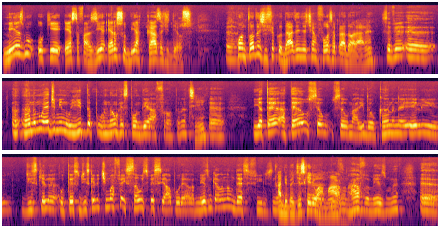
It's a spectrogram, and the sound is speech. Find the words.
mesmo o que esta fazia era subir à casa de Deus. É. Com todas as dificuldades, ainda tinha força para adorar, né? Você vê, é, Ana não é diminuída por não responder à afronta, né? Sim. É, e até, até o seu, seu marido, Eucana, né, ele diz que ele, o texto diz que ele tinha uma afeição especial por ela, mesmo que ela não desse filhos. Né? A Bíblia diz que ele é, o amava. Amava mesmo, né? É,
